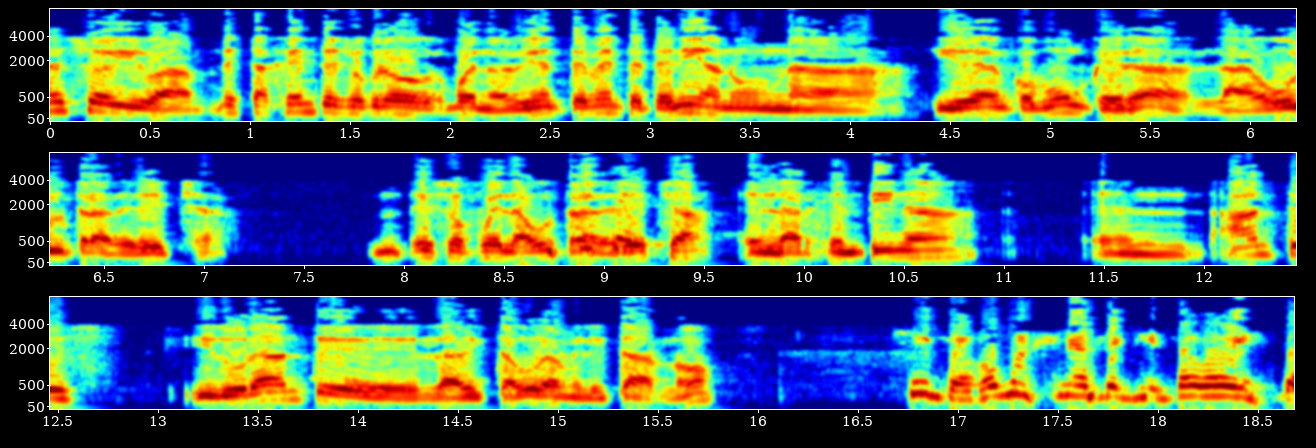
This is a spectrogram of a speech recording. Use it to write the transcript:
a eso iba. Esta gente yo creo, bueno, evidentemente tenían una idea en común que era la ultraderecha. Eso fue la ultraderecha en la Argentina en, antes y durante la dictadura militar, ¿no? Sí, pero imagínate que todo esto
